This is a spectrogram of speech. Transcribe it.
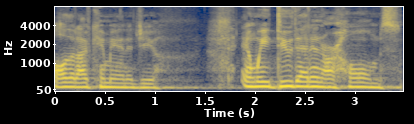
all that I've commanded you. And we do that in our homes.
